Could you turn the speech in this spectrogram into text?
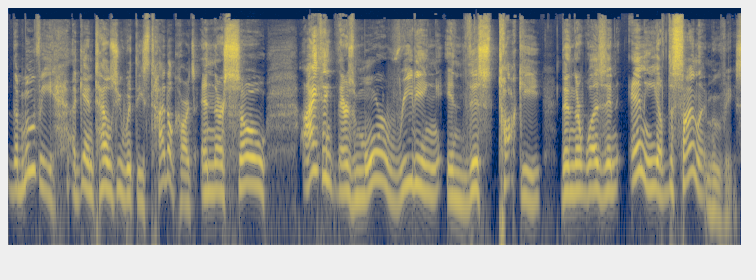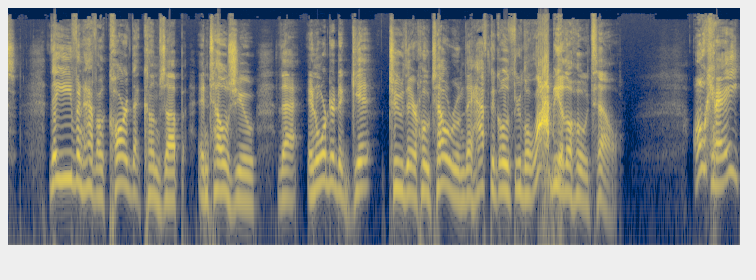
the movie again tells you with these title cards, and they're so. I think there's more reading in this talkie than there was in any of the silent movies. They even have a card that comes up and tells you that in order to get to their hotel room, they have to go through the lobby of the hotel. Okay,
